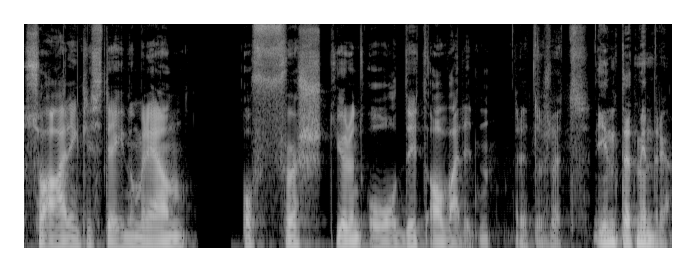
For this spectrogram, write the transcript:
så er egentlig steg nummer én å først gjøre en audit av verden, rett og slett. Intet mindre.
